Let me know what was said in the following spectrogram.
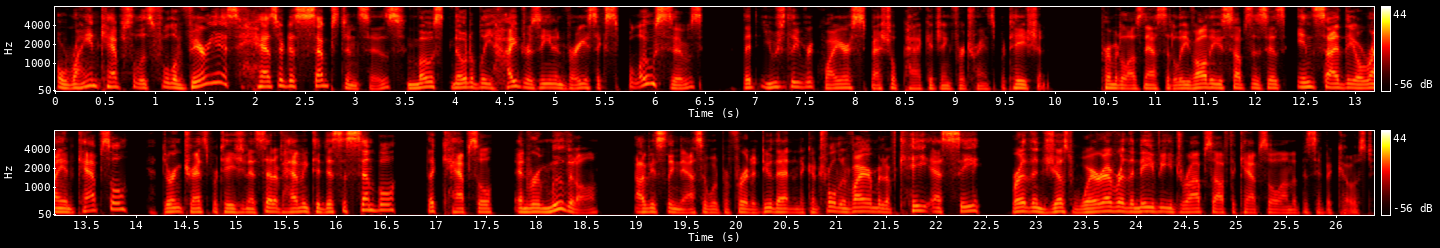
Orion capsule is full of various hazardous substances, most notably hydrazine and various explosives that usually require special packaging for transportation. Permit allows NASA to leave all these substances inside the Orion capsule during transportation instead of having to disassemble the capsule and remove it all. Obviously, NASA would prefer to do that in a controlled environment of KSC rather than just wherever the Navy drops off the capsule on the Pacific coast.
